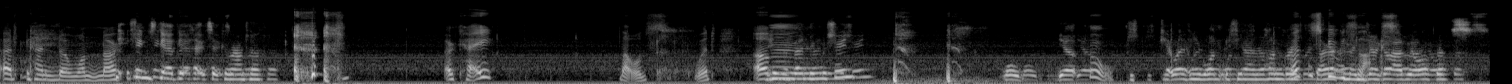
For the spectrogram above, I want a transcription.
I kind of don't want to know. things get a bit hectic around here. Okay. That was weird. Um, Here's a vending machine. Well, yep. oh. Just get whatever you want if you're hungry. Where's the I recommend Scooby you don't go out of your office.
